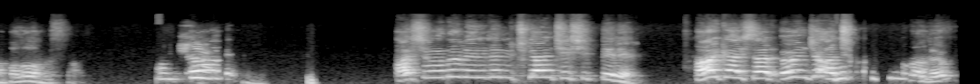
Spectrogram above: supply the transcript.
Kapalı olması lazım. Edelim. Aşağıda verilen üçgen çeşitleri. Arkadaşlar önce açıklamayı bulalım.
